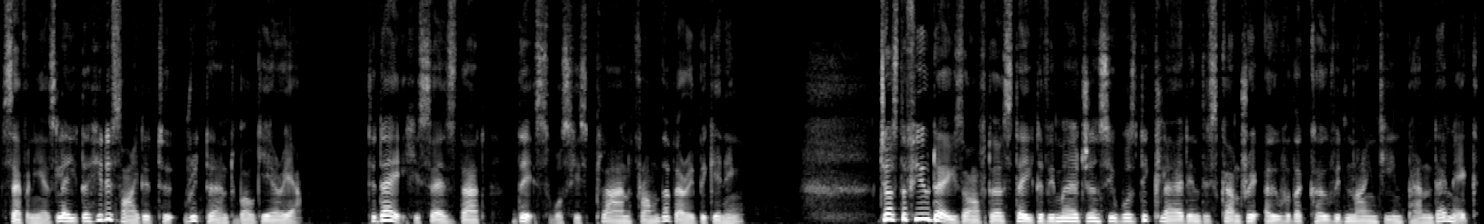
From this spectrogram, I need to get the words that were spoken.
seven years later he decided to return to Bulgaria. Today he says that this was his plan from the very beginning. Just a few days after a state of emergency was declared in this country over the COVID 19 pandemic,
